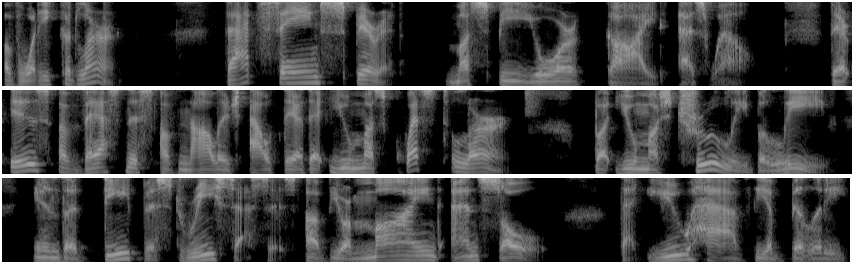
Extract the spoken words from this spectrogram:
of what he could learn. That same spirit must be your guide as well. There is a vastness of knowledge out there that you must quest to learn, but you must truly believe in the deepest recesses of your mind and soul that you have the ability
